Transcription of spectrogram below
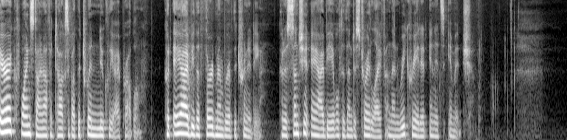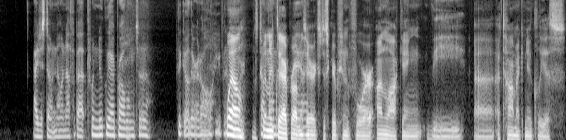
Eric Weinstein often talks about the twin nuclei problem. Could AI be the third member of the Trinity? Could a sentient AI be able to then destroy life and then recreate it in its image? I just don't know enough about twin nuclei problem to to go there at all. Even well, the twin nuclei problem AI. is Eric's description for unlocking the uh, atomic nucleus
